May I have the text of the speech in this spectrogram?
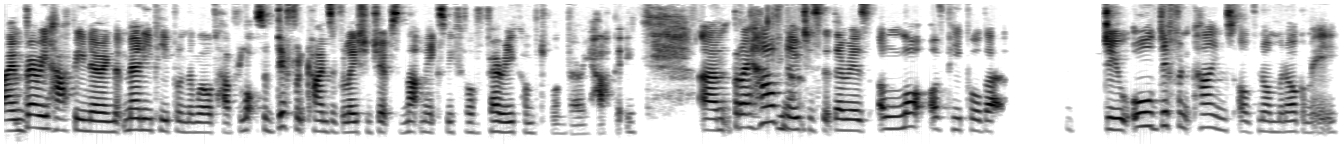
I'm very happy knowing that many people in the world have lots of different kinds of relationships, and that makes me feel very comfortable and very happy. Um, but I have yeah. noticed that there is a lot of people that do all different kinds of non monogamy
